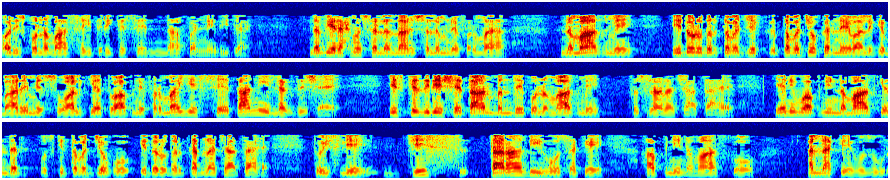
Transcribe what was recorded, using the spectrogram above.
اور اس کو نماز صحیح طریقے سے نہ پڑھنے دی جائے۔ نبی رحمت صلی اللہ علیہ وسلم نے فرمایا، نماز میں ادھر ادھر توجہ کرنے والے کے بارے میں سوال کیا تو آپ نے فرمایا، یہ شیطانی لغزش ہے۔ اس کے ذریعے شیطان بندے کو نماز میں پھسلانا چاہتا ہے۔ یعنی وہ اپنی نماز کے اندر اس کی توجہ کو ادھر ادھر کرنا چاہتا ہے۔ تو اس لیے جس طرح بھی ہو سکے اپنی نماز کو اللہ کے حضور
